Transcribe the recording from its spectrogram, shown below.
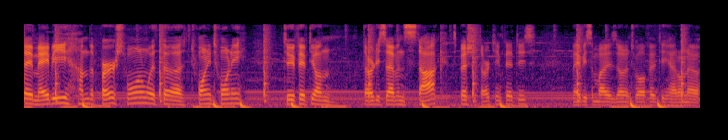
Say maybe I'm the first one with a 2020 250 on 37 stock, especially 1350s. Maybe somebody's done a 1250, I don't know.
